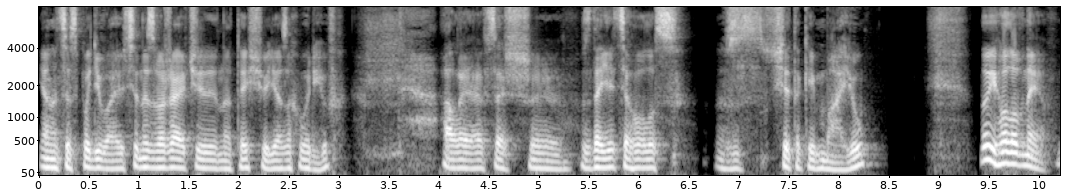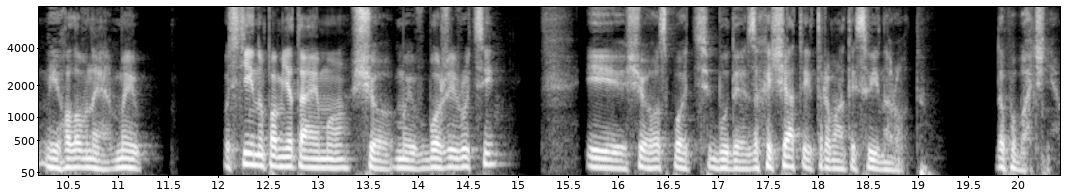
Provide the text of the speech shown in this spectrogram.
Я на це сподіваюся, незважаючи на те, що я захворів. Але все ж, е, здається, голос ще таки маю. Ну і головне, і головне, ми постійно пам'ятаємо, що ми в Божій руці і що Господь буде захищати і тримати свій народ. До побачення.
